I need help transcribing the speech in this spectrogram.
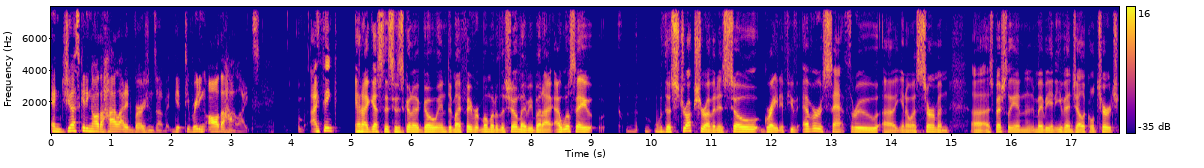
and just getting all the highlighted versions of it, get reading all the highlights. I think, and I guess this is going to go into my favorite moment of the show, maybe, but I, I will say the structure of it is so great. If you've ever sat through, uh, you know, a sermon, uh, especially in maybe an evangelical church,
